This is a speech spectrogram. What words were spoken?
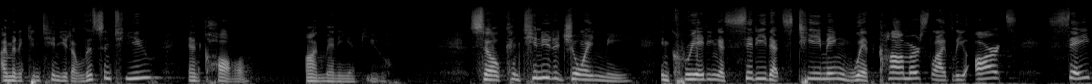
I'm going to continue to listen to you and call on many of you. So continue to join me in creating a city that's teeming with commerce, lively arts, safe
